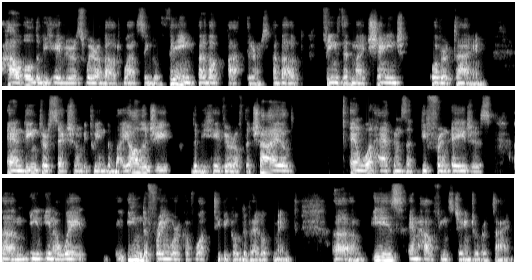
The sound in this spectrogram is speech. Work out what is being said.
how all the behaviors were about one single thing, but about patterns, about things that might change over time, and the intersection between the biology, the behavior of the child, and what happens at different ages um, in, in a way in the framework of what typical development um, is and how things change over time.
